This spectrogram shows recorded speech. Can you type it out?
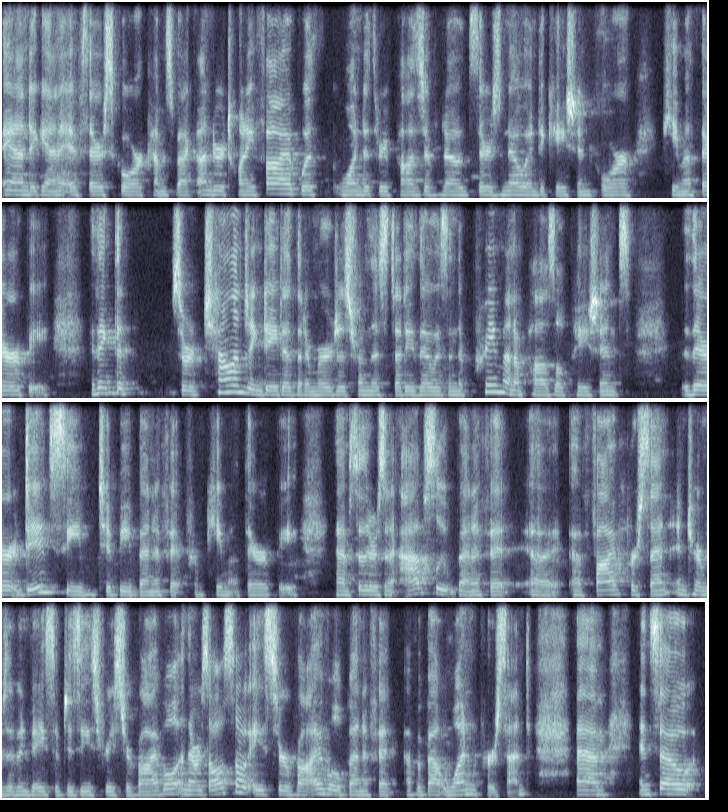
And again, if their score comes back under 25 with one to three positive nodes, there's no indication for chemotherapy. I think that sort of challenging data that emerges from this study, though, is in the premenopausal patients there did seem to be benefit from chemotherapy. Um, so there's an absolute benefit uh, of 5% in terms of invasive disease free survival. And there was also a survival benefit of about 1%. Um, and so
